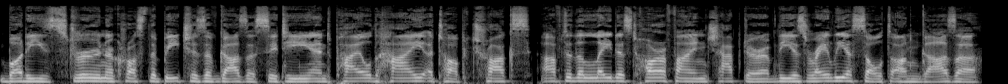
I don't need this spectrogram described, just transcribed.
Bodies strewn across the beaches of Gaza City and piled high atop trucks after the latest horrifying chapter of the Israeli assault on Gaza.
